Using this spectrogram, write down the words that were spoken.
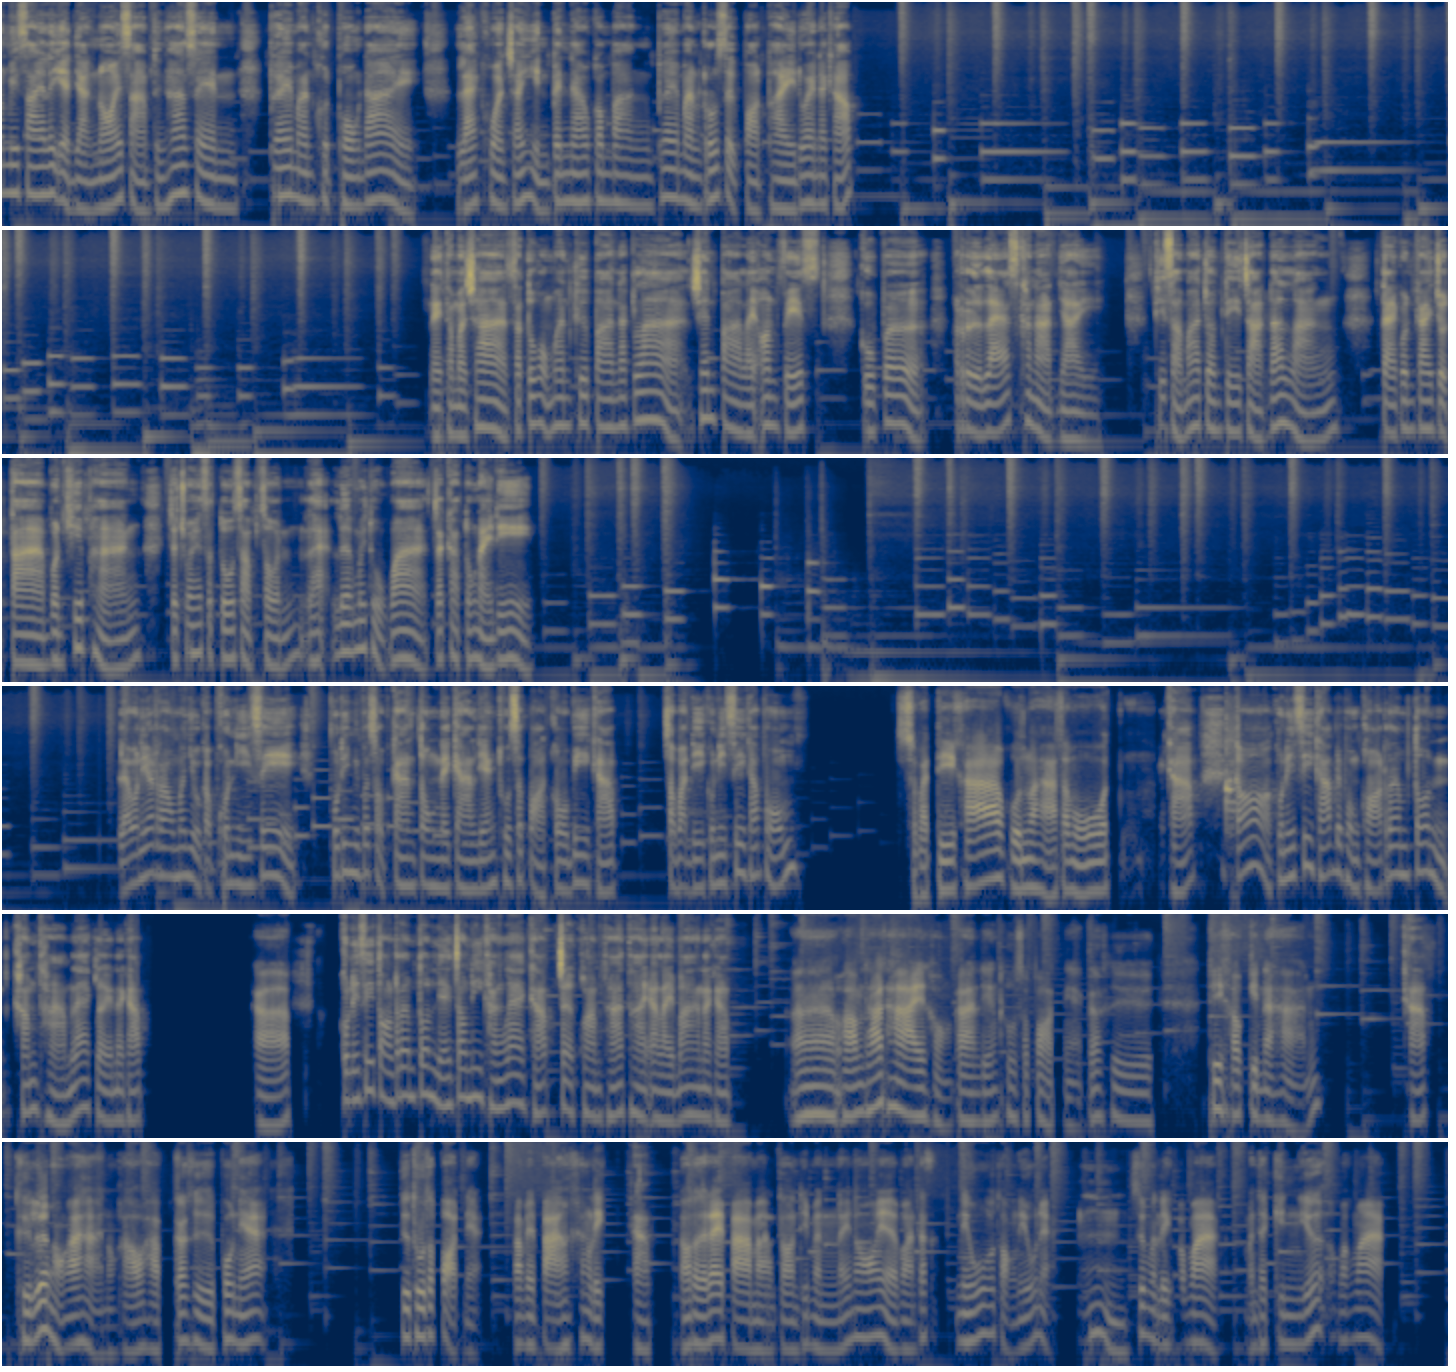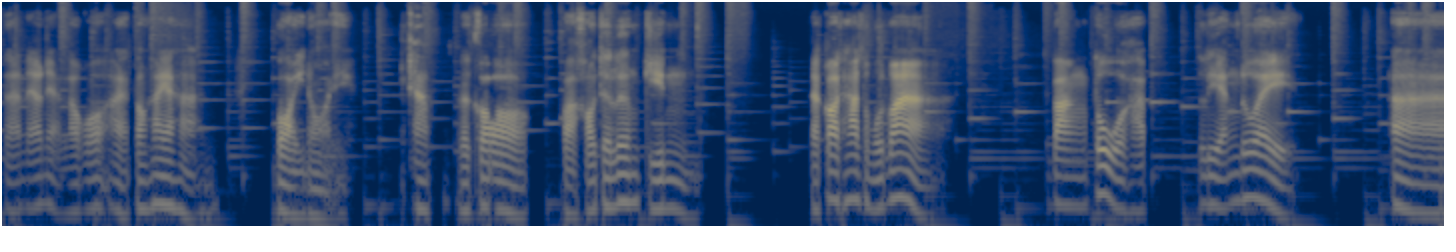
คนมีทรายละเอียดอย่างน้อย 3-5 เซนเพื่อให้มันขุดโพรงได้ และควรใช้หินเป็นแนวกำบัง เพื่อให้มันรู้สึกปลอดภัยด้วยนะครับในธรรมชาติศัตรูของมันคือปลานักล่า เช่นปลาไลออนฟิชกูเปอร์ หรือแลสขนาดใหญ่ ที่สามารถโจมตีจากด้านหลัง แต่กลไกจุดตาบนคีบหาง จะช่วยให้ศัตรูสับสน และเลือกไม่ถูกว่าจะกัดตรงไหนดีแล้ววันนี้เรามาอยู่กับคุณอีซี่ผู้ที่มีประสบการณ์ตรงในการเลี้ยงทูสปอร์ตโกบี้ครับ สวัสดีคุณอีซี่ครับผม สวัสดีครับ คุณมหาสมุทร ครับ ก็คุณอีซี่ครับเดี๋ยวผมขอเริ่มต้นคำถามแรกเลยนะครับ ครับ คุณอีซี่ตอนเริ่มต้นเลี้ยงเจ้าหนี้ครั้งแรกครับ เจอความท้าทายอะไรบ้างนะครับ อ่าความท้าทายของการเลี้ยงทูสปอร์ตเนี่ยก็คือที่เขากินอาหาร ครับ คือเรื่องของอาหารของเขาครับ ก็คือพวกเนี้ยคือทูสปอร์ตเนี่ยมันเป็นปลาค่อนข้างเล็กครับ เราจะได้ปลามาตอนที่มันน้อยๆอะประมาณสักนิ้วสองนิ้วเนี่ย อืม ซึ่งมันเล็กมาก ๆ มันจะกินเยอะมากๆดังนั้นแล้วเนี่ย เราก็อาจต้องให้อาหารบ่อยหน่อย ครับ แล้วก็กว่าเขาจะเริ่มกิน แล้วก็ถ้าสมมุติว่า บางตู้อะครับ เลี้ยงด้วย อ่า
